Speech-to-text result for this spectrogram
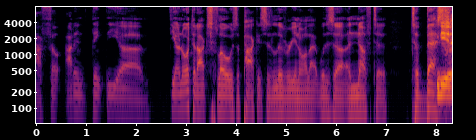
I felt I didn't think the uh the unorthodox flows, the pockets, the delivery, and all that was uh, enough to to best yeah.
